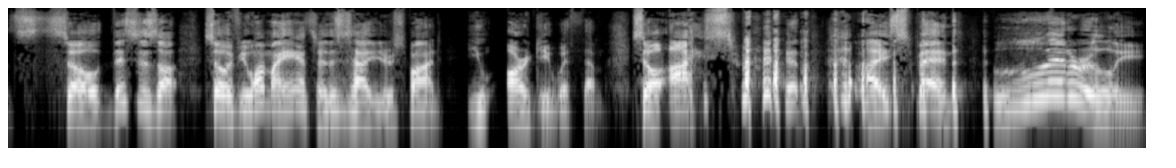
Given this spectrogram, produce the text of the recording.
so this is a, so if you want my answer, this is how you respond. You argue with them. So I spent, I spent literally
